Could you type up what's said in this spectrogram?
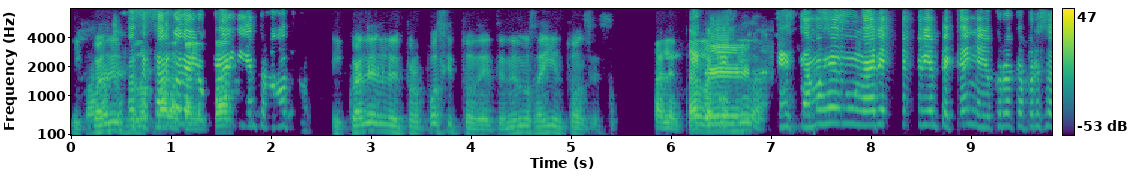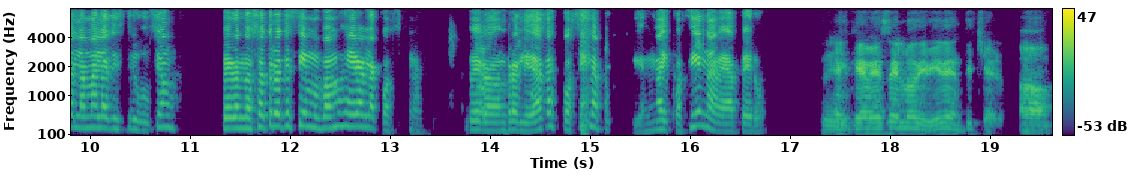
¿Y cuál es, O sea, salgo del local y entro a otro. y cuál es el propósito de tenerlos ahí entonces? calentar la Eh, estamos en un área bien pequeña, yo creo que por eso es la mala distribución. Pero nosotros decimos, vamos a ir a la cocina. Pero en realidad es cocina, porque no hay cocina, ¿verdad? Pero Sí. Es que a veces lo dividen, teacher. ah,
